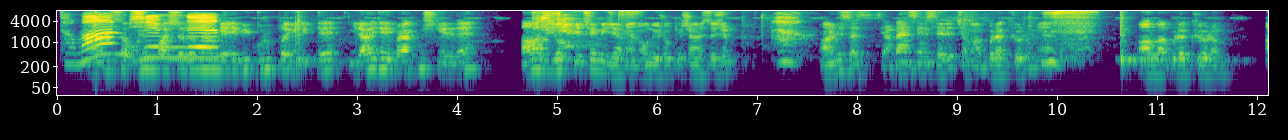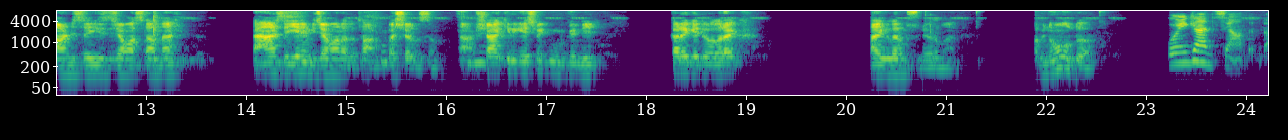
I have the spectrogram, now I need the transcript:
Tamam Arnisa oyun şimdi. başladığından beri bir grupla birlikte İlayda'yı bırakmış geride. Abi yok geçemeyeceğim yani. Oluyor çok geç Arnisa'cığım. Arnisa ya ben seni seyredeceğim abi. Bırakıyorum ya. Vallahi bırakıyorum. Arnisa'yı izleyeceğim aslanlar. Ben Arnisa'yı yenemeyeceğim anladım. Tamam başarılısın. Tamam Şakir'i geçmek mümkün değil. Kara kedi olarak saygılarımı sunuyorum abi. Abi ne oldu? Oyun kendisi yandırdı.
